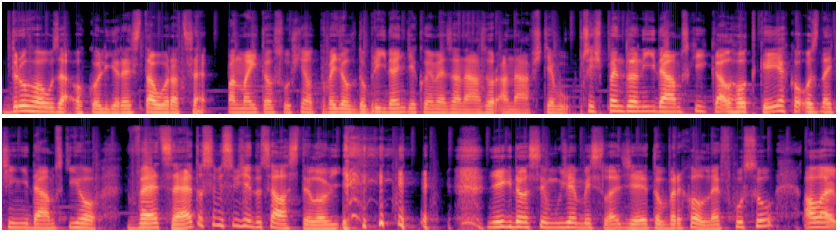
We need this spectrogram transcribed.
druhou za okolí restaurace. Pan majitel slušně odpověděl dobrý den, děkujeme za názor a návštěvu. Přišpendlený dámský kalhotky jako označení dámského WC, to si myslím, že je docela stylový. Někdo si může myslet, že je to vrchol nevkusu, ale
